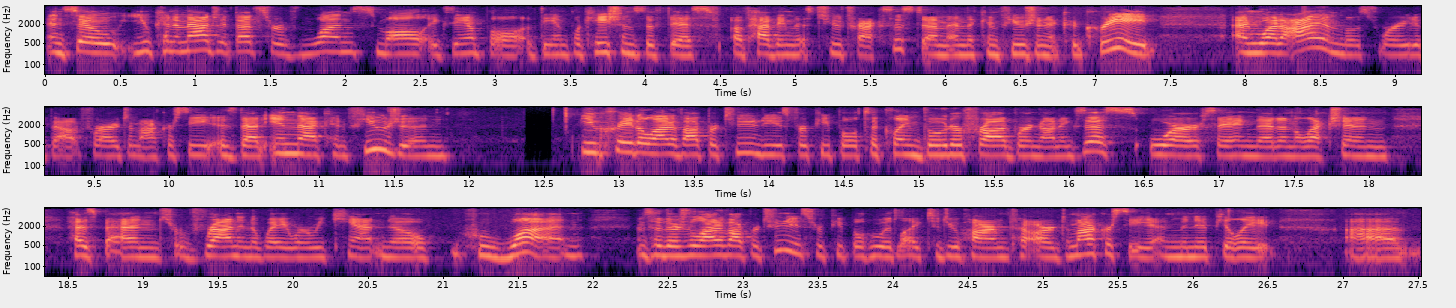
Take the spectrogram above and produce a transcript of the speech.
And so you can imagine that's sort of one small example of the implications of this, of having this two track system and the confusion it could create. And what I am most worried about for our democracy is that in that confusion, you create a lot of opportunities for people to claim voter fraud where none exists or saying that an election has been sort of run in a way where we can't know who won. And so there's a lot of opportunities for people who would like to do harm to our democracy and manipulate, um,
